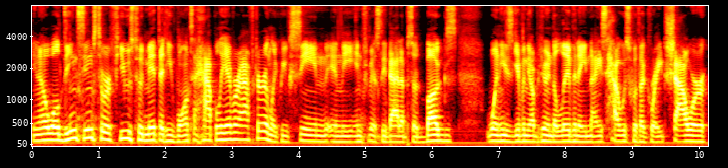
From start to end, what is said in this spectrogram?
You know, while Dean seems to refuse to admit that he wants a happily ever after, and like we've seen in the infamously bad episode Bugs, when he's given the opportunity to live in a nice house with a great shower,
